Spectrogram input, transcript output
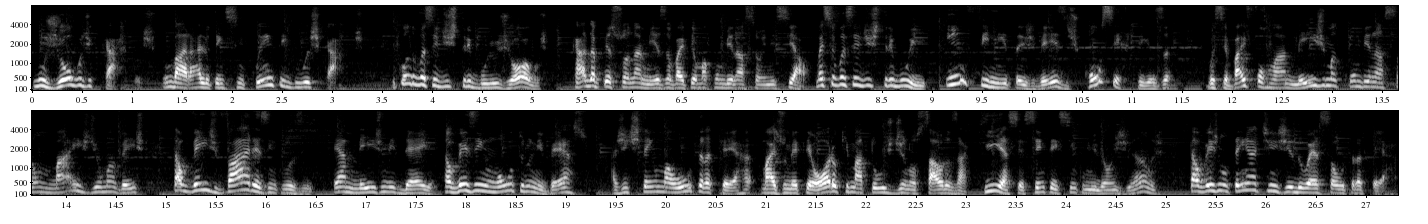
um jogo de cartas. Um baralho tem 52 cartas. E quando você distribui os jogos, cada pessoa na mesa vai ter uma combinação inicial. Mas se você distribuir infinitas vezes, com certeza você vai formar a mesma combinação mais de uma vez, talvez várias inclusive. É a mesma ideia. Talvez em um outro universo a gente tenha uma outra Terra, mas o meteoro que matou os dinossauros aqui há 65 milhões de anos talvez não tenha atingido essa outra Terra.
